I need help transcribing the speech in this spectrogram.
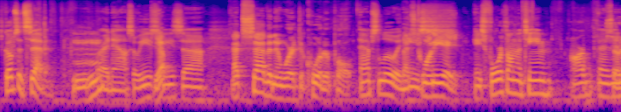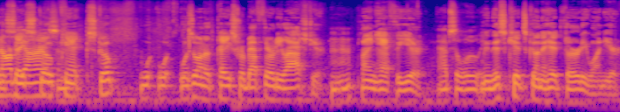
Schoop's at 7 right now, so he's Mm-hmm. Yep. he's uh, That's seven, and we're at the quarter pole. absolutely. That's he's, 28. He's fourth on the team R, in, So in RBIs. Schoop and- can't. Schoop w- w- was on a pace for about 30 last year, Mm-hmm. playing half the year. absolutely. I mean, this kid's going to hit 30 one year.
